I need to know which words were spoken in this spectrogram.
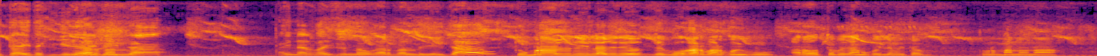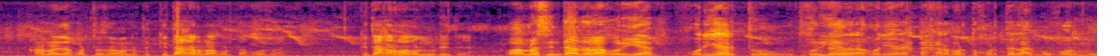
এটা এটা কি কি জানি পাইছো খারবার লইয়া যাও। তোমরা যদি ইলা যদি যেগু কারবার কইব আর তো বেজান কইলাম এটা তোমরা মানো না। কারবার করতে যাও না। তো কিতা কারবার করতে কোসান কিতা কারবার করে উঠিতে ও আমরা চিন্তাধারা করি আর। করিয়ার তো করিয়ার। চিন্তা করিয়ার একটা খারবার তো করতে লাগবো করমু।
